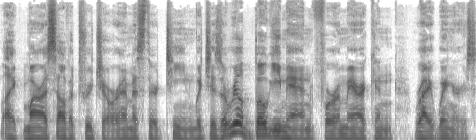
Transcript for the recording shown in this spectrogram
like Mara Salvatrucha or MS 13, which is a real bogeyman for American right wingers.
